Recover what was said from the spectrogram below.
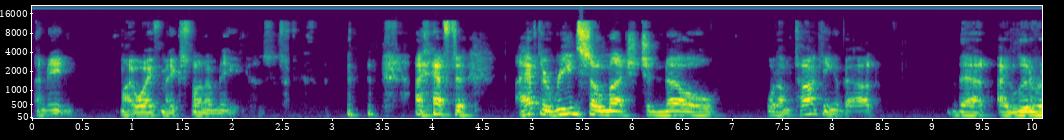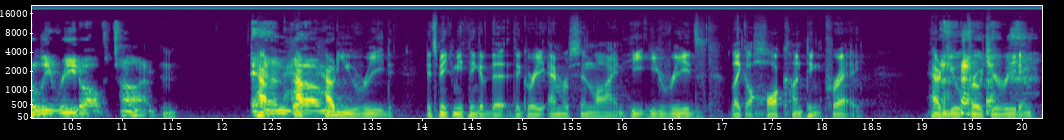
I mean, my wife makes fun of me because I have to I have to read so much to know what I'm talking about that I literally read all the time. Hmm. And how, how, um, how, do you read? It's making me think of the the great Emerson line. He he reads like a hawk hunting prey. How do you approach your reading?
